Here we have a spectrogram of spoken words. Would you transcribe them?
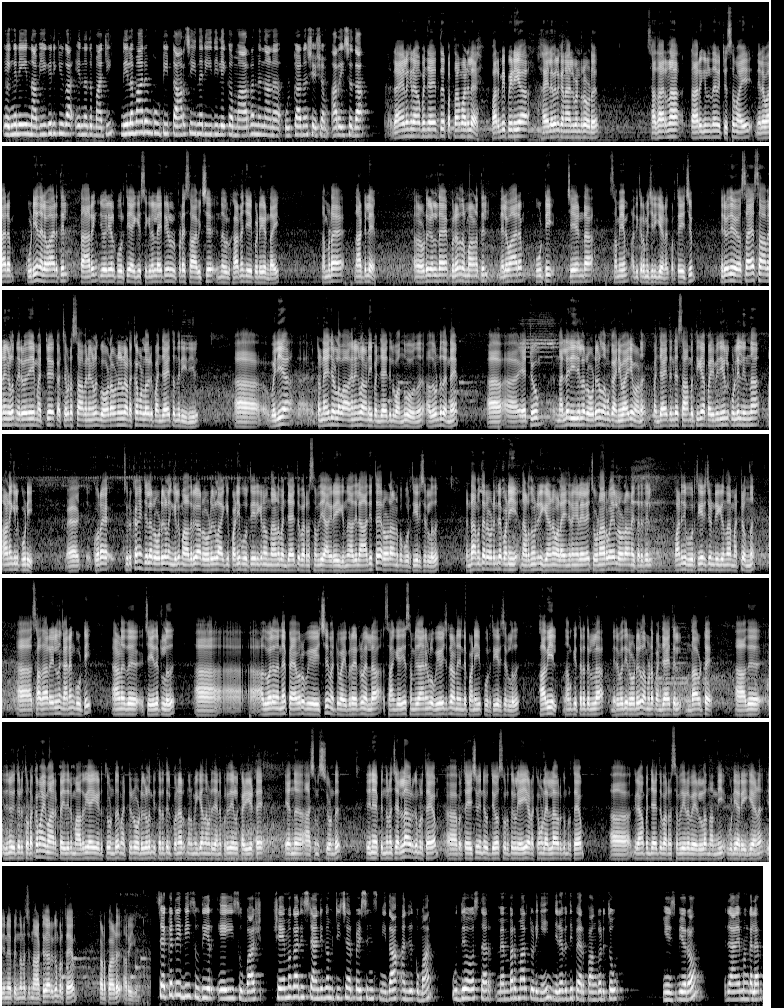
എങ്ങനെയും നവീകരിക്കുക എന്നത് മാറ്റി നിലവാരം കൂട്ടി ടാർ ചെയ്യുന്ന രീതിയിലേക്ക് മാറണമെന്നാണ് ഉദ്ഘാടന ശേഷം അറിയിച്ചത്. രായലം ഗ്രാമപഞ്ചായത്ത് പത്താം വാർഡിലെ Parambippidika high level canal bund road സാധാരണ ടാറിങ്ങിൽ നിന്ന് വ്യത്യസ്തമായി നിലവാരം കൂടിയ നിലവാരത്തിൽ ടാറിംഗ് ജോലികൾ പൂർത്തിയാക്കി സിഗ്നൽ ലൈറ്റുകൾ ഉൾപ്പെടെ സ്ഥാപിച്ച് ഇന്ന് ഉദ്ഘാടനം ചെയ്യപ്പെടുകയുണ്ടായി. നമ്മുടെ നാട്ടിലെ റോഡുകളുടെ പുനർനിർമ്മാണത്തിൽ നിലവാരം കൂട്ടി ചെയ്യേണ്ട സമയം അതിക്രമിച്ചിരിക്കുകയാണ്. പ്രത്യേകിച്ചും നിരവധി വ്യവസായ സ്ഥാപനങ്ങളും നിരവധി മറ്റ് കച്ചവട സ്ഥാപനങ്ങളും ഗോഡൗണുകളും അടക്കമുള്ള ഒരു പഞ്ചായത്ത് എന്ന രീതിയിൽ വലിയ ടണേജുള്ള വാഹനങ്ങളാണ് ഈ പഞ്ചായത്തിൽ വന്നു പോകുന്നത്. അതുകൊണ്ട് തന്നെ ഏറ്റവും നല്ല രീതിയിലുള്ള റോഡുകൾ നമുക്ക് അനിവാര്യമാണ്. പഞ്ചായത്തിന്റെ സാമ്പത്തിക പരിമിതികൾക്കുള്ളിൽ നിന്ന് ആണെങ്കിൽ കൂടി കുറേ ചുരുക്കം ചില റോഡുകളെങ്കിലും മാതൃകാ റോഡുകളാക്കി പണി പൂർത്തീകരിക്കണമെന്നാണ് പഞ്ചായത്ത് ഭരണസമിതി ആഗ്രഹിക്കുന്നത്. അതിൽ ആദ്യത്തെ റോഡാണ് ഇപ്പോൾ പൂർത്തീകരിച്ചിട്ടുള്ളത്. രണ്ടാമത്തെ റോഡിന്റെ പണി നടന്നുകൊണ്ടിരിക്കുകയാണ്. വളയഞ്ചിറങ്ങലയിലെ ചൂണാർവയൽ റോഡാണ് ഇത്തരത്തിൽ പണി പൂർത്തീകരിച്ചുകൊണ്ടിരിക്കുന്ന മറ്റൊന്ന്. സാധാരണയിൽ നിന്ന് കനം കൂട്ടി ആണിത് ചെയ്തിട്ടുള്ളത്. അതുപോലെ തന്നെ പേവർ ഉപയോഗിച്ച് മറ്റ് വൈബ്രേറ്ററും എല്ലാ സാങ്കേതിക സംവിധാനങ്ങളും ഉപയോഗിച്ചിട്ടാണ് ഇതിന്റെ പണി പൂർത്തീകരിച്ചിട്ടുള്ളത്. ഭാവിയിൽ നമുക്ക് ഇത്തരത്തിലുള്ള നിരവധി റോഡുകൾ നമ്മുടെ പഞ്ചായത്തിൽ ഉണ്ടാവട്ടെ അത് ഇതിന് ഇതൊരു തുടക്കമായി മാറട്ടെ. ഇതിന് മാതൃകയായി എടുത്തുകൊണ്ട് മറ്റു റോഡുകളും ഇത്തരത്തിൽ പുനർനിർമ്മിക്കാൻ നമ്മുടെ ജനപ്രതിനിധികൾ കഴിയട്ടെ എന്ന് ആശംസിച്ചുകൊണ്ട് ഇതിനെ പിന്തുണച്ച എല്ലാവർക്കും പ്രത്യേകം പ്രത്യേകിച്ചും ഇതിന്റെ ഉദ്യോഗസ്ഥ സുഹൃത്തുക്കൾ എ അടക്കമുള്ള എല്ലാവർക്കും പ്രത്യേകം ഗ്രാമപഞ്ചായത്ത് ഭരണസമിതിയുടെ പേരിലുള്ള നന്ദി കൂടി അറിയിക്കുകയാണ്. ഇതിനെ പിന്തുണച്ച നാട്ടുകാർക്കും പ്രത്യേകം കടപ്പാട് അറിയിക്കുന്നു. Secretary B Sudheer A E Subhash ക്ഷേമകാര്യ standing committee chairperson Smitha Anilkumar ഉദ്യോഗസ്ഥർ മെമ്പർമാർ തുടങ്ങി നിരവധി പേർ പങ്കെടുത്തു. News bureau Rayamangalam.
